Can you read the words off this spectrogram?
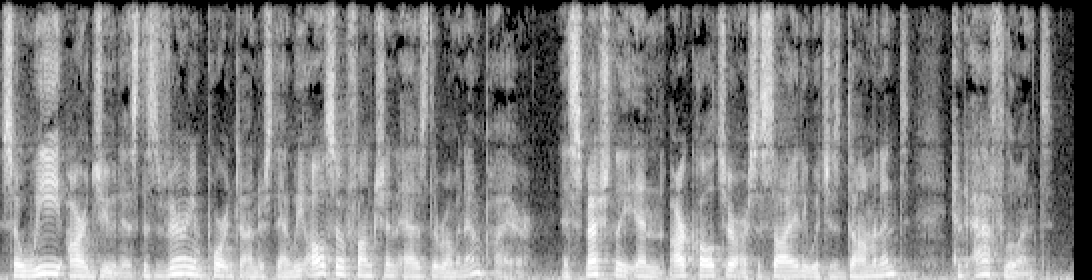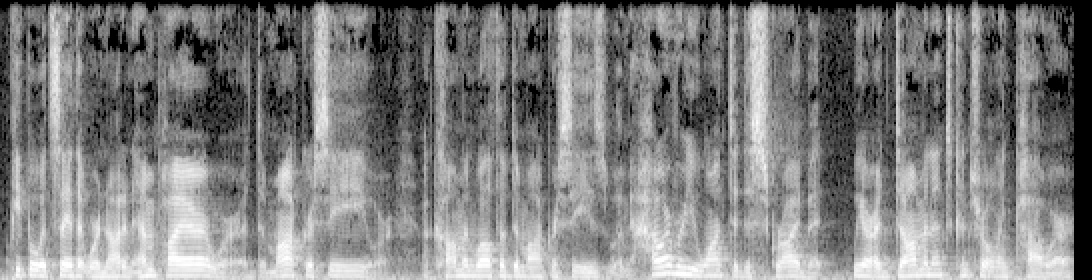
So we are Judas. This is very important to understand. We also function as the Roman Empire, especially in our culture, our society, which is dominant and affluent. People would say that we're not an empire, we're a democracy or a commonwealth of democracies. However, you want to describe it, we are a dominant, controlling power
